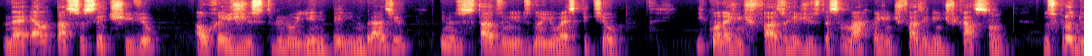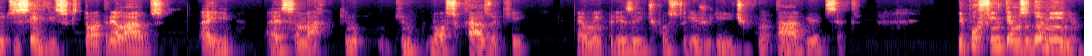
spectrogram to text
né, ela está suscetível ao registro no INPI no Brasil e nos Estados Unidos no USPTO. E quando a gente faz o registro dessa marca, a gente faz a identificação dos produtos e serviços que estão atrelados aí a essa marca, que no, que no nosso caso aqui é uma empresa de consultoria jurídica, contábil, etc. E por fim temos o domínio,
